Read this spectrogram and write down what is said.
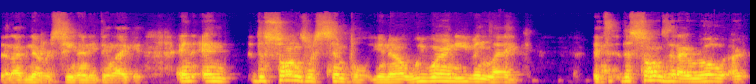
that I've never seen anything like it. And and the songs were simple, you know. We weren't even like it's the songs that I wrote are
